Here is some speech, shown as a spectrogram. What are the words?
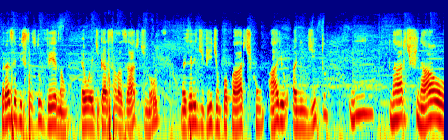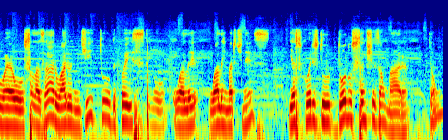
Para as revistas do Venom é o Edgar Salazar de novo, mas ele divide um pouco a arte com Ario Anindito. E na arte final é o Salazar, o Ario Anindito, depois tem o, o, Ale, o Allen Martinez e as cores do Dono Sanchez Almara. Então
